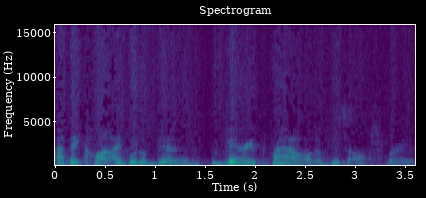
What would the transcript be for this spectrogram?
I think Clyde would have been very proud of his offspring.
